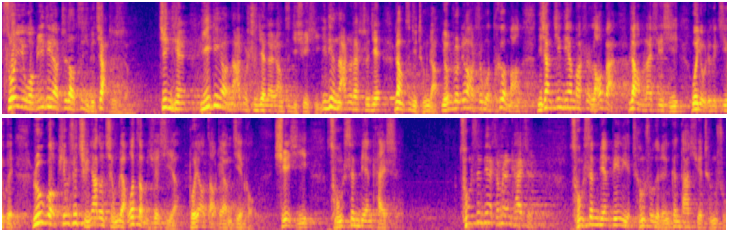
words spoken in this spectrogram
所以我们一定要知道自己的价值是什么。今天一定要拿出时间来让自己学习，一定拿出来时间让自己成长。有人说刘老师我特忙，你像今天吧是老板让我们来学习，我有这个机会。如果平时请假都请不了，我怎么学习呀？不要找这样的借口。学习从身边开始，从身边什么人开始？从身边比你成熟的人跟他学成熟，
